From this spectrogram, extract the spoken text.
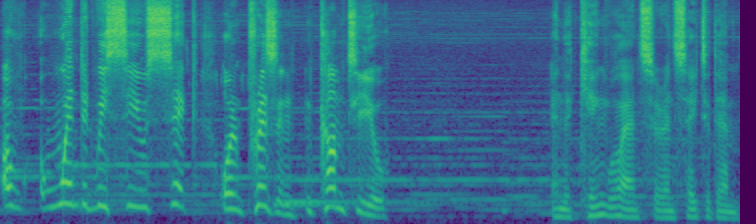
Or when did we see you sick or in prison and come to you? And the king will answer and say to them,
